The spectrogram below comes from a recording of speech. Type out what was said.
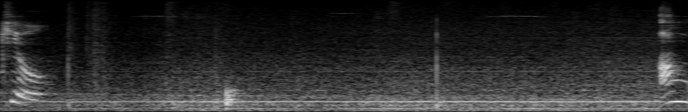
Kio. Ang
